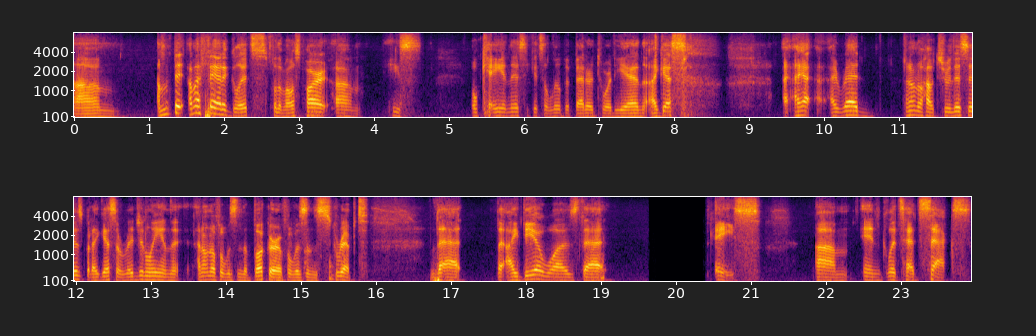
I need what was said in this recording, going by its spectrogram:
Um, I'm a bit, I'm a fan of Glitz for the most part. Um, he's okay in this. He gets a little bit better toward the end. I guess I, I I read. I don't know how true this is, but I guess originally in the I don't know if it was in the book or if it was in the script that the idea was that Ace um, and Glitz had sex.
